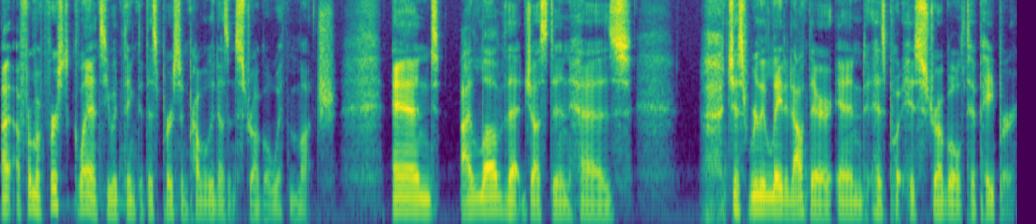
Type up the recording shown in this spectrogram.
uh, from a first glance, you would think that this person probably doesn't struggle with much. And I love that Justin has just really laid it out there and has put his struggle to paper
